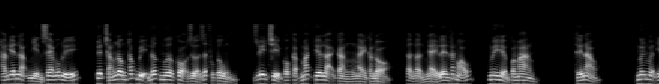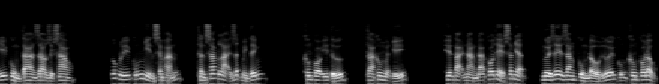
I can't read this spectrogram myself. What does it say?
hắn yên lặng nhìn xem ốc lý tuyết trắng lông tóc bị nước mưa cọ rửa rất phục tùng duy chỉ có cặp mắt kia lại càng ngày càng đỏ ẩn ẩn nhảy lên khát máu nguy hiểm quan mang. Thế nào? Ngươi nguyện ý cùng ta giao dịch sao? Ốc lý cũng nhìn xem hắn thân xác lại rất bình tĩnh. Không có ý tứ ta không nguyện ý. Hiện tại nàng đã có thể xác nhận người dê răng cùng đầu lưỡi cũng không có độc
